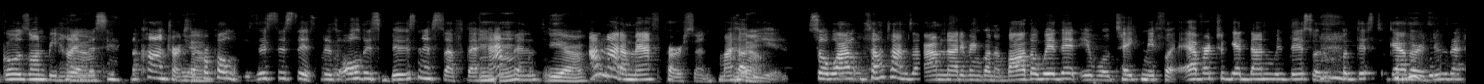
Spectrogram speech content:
goes on behind Yeah. the scenes, the contracts, the proposals, this, this, this. There's all this business stuff that Mhm. happens. yeah. I'm not a math person, my hubby is. So while sometimes I'm not even going to bother with it, it will take me forever to get done with this or to put this together or do that.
